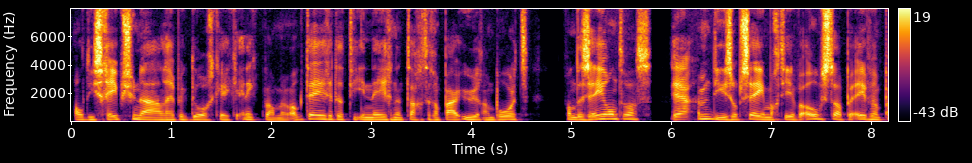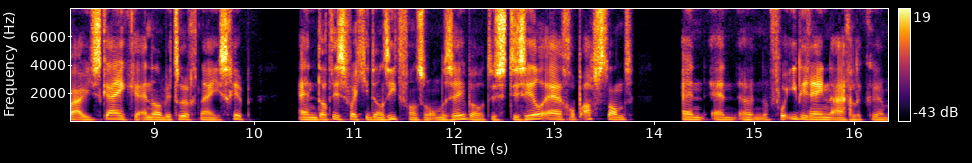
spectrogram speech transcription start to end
al die scheepsjournalen heb ik doorgekeken. En ik kwam hem ook tegen dat hij in 89 een paar uur aan boord van de zeehond was. Ja. die is op zee, mag hij even overstappen, even een paar uurtjes kijken en dan weer terug naar je schip. En dat is wat je dan ziet van zo'n onderzeeboot. Dus het is heel erg op afstand en, en, voor iedereen eigenlijk ehm,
